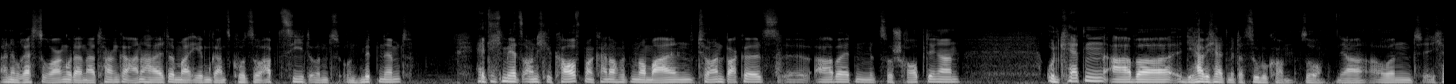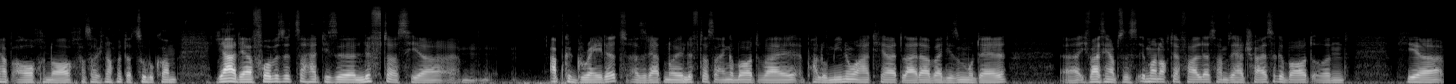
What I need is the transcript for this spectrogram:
an einem Restaurant oder einer Tanke anhalte, mal eben ganz kurz so abzieht und, und mitnimmt. Hätte ich mir jetzt auch nicht gekauft. Man kann auch mit normalen Turnbuckles äh, arbeiten, mit so Schraubdingern und Ketten, aber die habe ich halt mit dazu bekommen. So, ja. Und ich habe auch noch, was habe ich noch mit dazu bekommen? Ja, der Vorbesitzer hat diese Lifters hier ähm, abgegradet. Also der hat neue Lifters eingebaut, weil Palomino hat hier halt leider bei diesem Modell, äh, ich weiß nicht, ob es immer noch der Fall ist, haben sie halt Scheiße gebaut und hier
